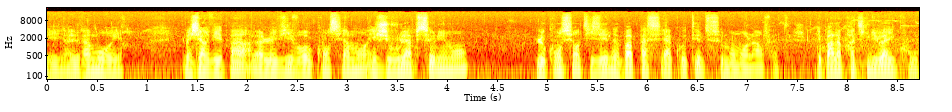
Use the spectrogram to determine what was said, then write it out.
et elle va mourir. Mais j'arrivais pas à le vivre consciemment et je voulais absolument le conscientiser, ne pas passer à côté de ce moment-là en fait. Et par la pratique du haïku,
